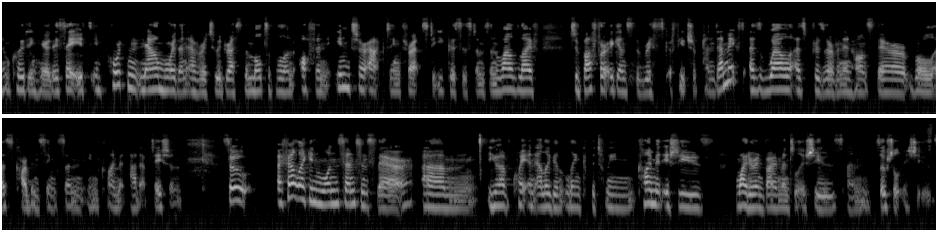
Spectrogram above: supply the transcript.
I'm quoting here, they say it's important now more than ever to address the multiple and often interacting threats to ecosystems and wildlife to buffer against the risk of future pandemics, as well as preserve and enhance their role as carbon sinks and in climate adaptation. So I felt like in one sentence there, um, you have quite an elegant link between climate issues, wider environmental issues, and social issues.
